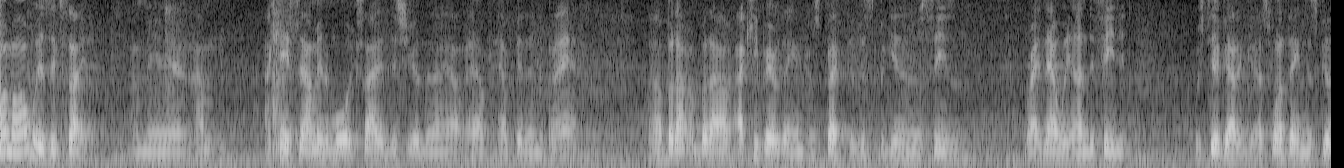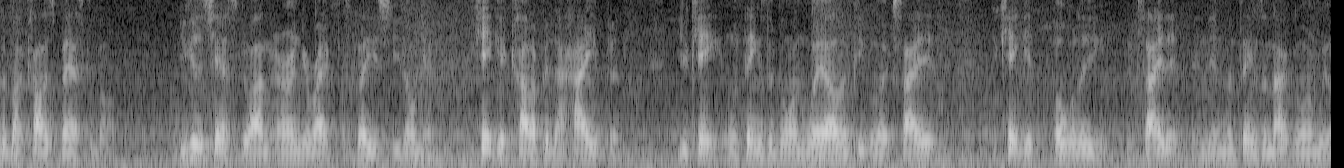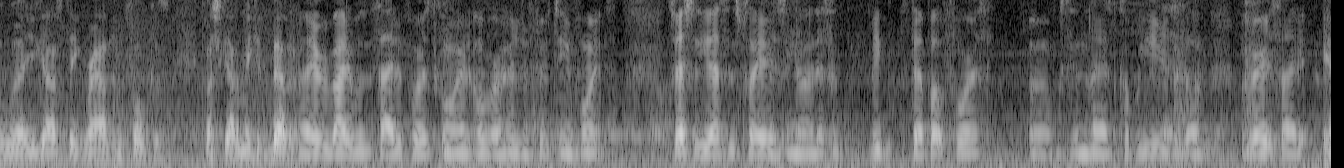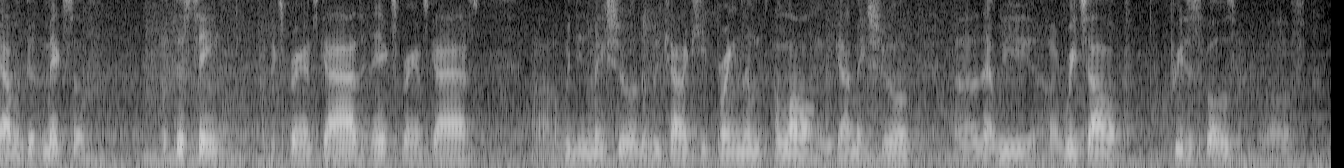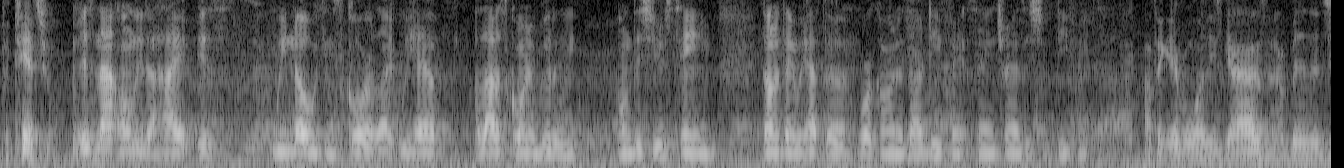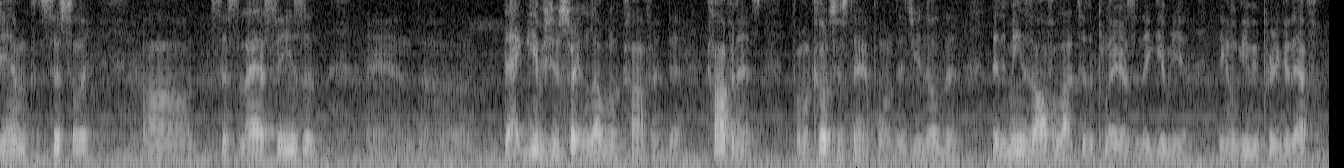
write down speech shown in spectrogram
I'm always excited. I mean, I'm, I can't say I'm any more excited this year than I have, have, have been in the past. Uh, but I, but I, I keep everything in perspective. It's the beginning of the season. Right now, we're undefeated. We still got to. That's one thing that's good about college basketball. You get a chance to go out and earn your rightful space. You don't get. You can't get caught up in the hype, and you can't when things are going well and people are excited. Can't get overly excited, and then when things are not going real well, you got to stay grounded and focused because you got to make it better. Everybody was excited for us scoring over 115 points, especially us as players. You know, that's a big step up for us uh, in the last couple years. So we're very excited. We have a good mix of with this team of experienced guys and inexperienced guys. Uh, we need to make sure that we kind of keep bringing them along. We got to make sure uh, that we uh, reach our predisposed of potential. It's not only the hype; it's we know we can score. Like we have a lot of scoring ability on this year's team. The only thing we have to work on is our defense and transition defense. I think every one of these guys have been in the gym consistently uh, since the last season, and uh, that gives you a certain level of confidence, confidence from a coaching standpoint that you know that, that it means an awful lot to the players, and they give you they're gonna give you a pretty good effort.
